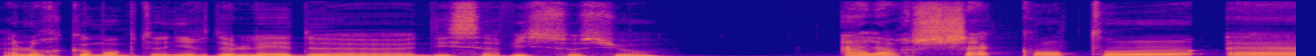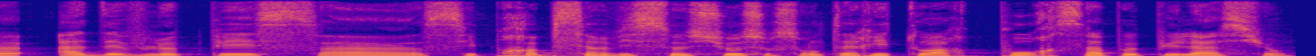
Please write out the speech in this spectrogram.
Alors comment obtenir de l'aide euh, des services sociaux? Alors, chaque canton euh, a développé ses propres services sociaux sur son territoire pour sa population.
